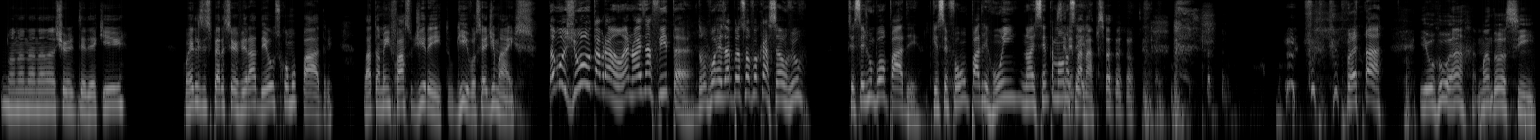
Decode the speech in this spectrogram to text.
Não, não, não, não, deixa eu entender aqui. Com eles espero servir a Deus como padre. Lá também faço direito. Gui, você é demais. Tamo junto, Abraão. É nós na fita. Eu Vou rezar pela sua vocação, viu? Que você seja um bom padre. Porque se for um padre ruim, nós senta a mão Você você. Nápoles. Vai lá. E o Juan mandou assim:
